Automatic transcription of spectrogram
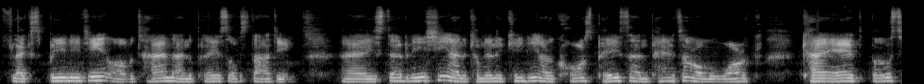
flexibility of time and place of study. Uh, establishing and communicating a course pace and pattern of work can aid both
